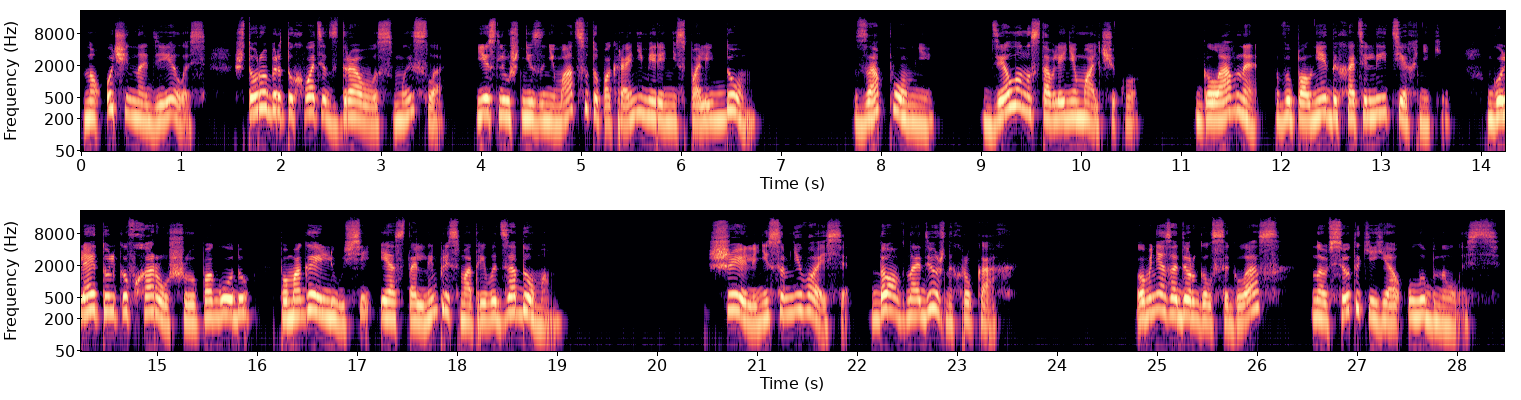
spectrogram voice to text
но очень надеялась, что Роберту хватит здравого смысла, если уж не заниматься, то, по крайней мере, не спалить дом. Запомни, дело наставление мальчику. Главное — выполняй дыхательные техники, гуляй только в хорошую погоду, помогай Люси и остальным присматривать за домом. Шелли, не сомневайся, дом в надежных руках. У меня задергался глаз, но все-таки я улыбнулась.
